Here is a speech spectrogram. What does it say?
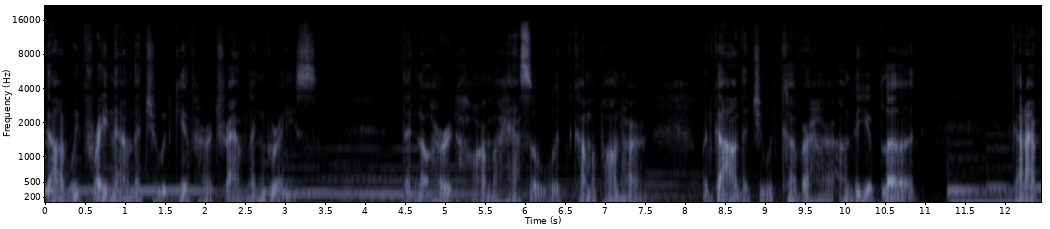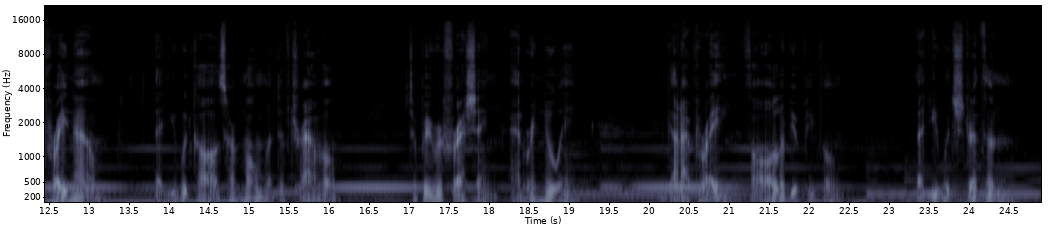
God, we pray now that you would give her traveling grace, that no hurt, harm, or hassle would come upon her, but God, that you would cover her under your blood. God, I pray now that you would cause her moment of travel to be refreshing and renewing. And God, I pray for all of your people that you would strengthen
